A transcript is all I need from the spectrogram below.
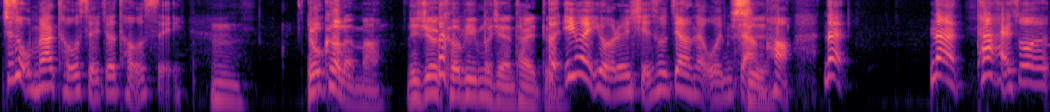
就是我们要投谁就投谁，嗯。有可能吗？你觉得科比 目前的态度？因为有人写出这样的文章哈，那那他还说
